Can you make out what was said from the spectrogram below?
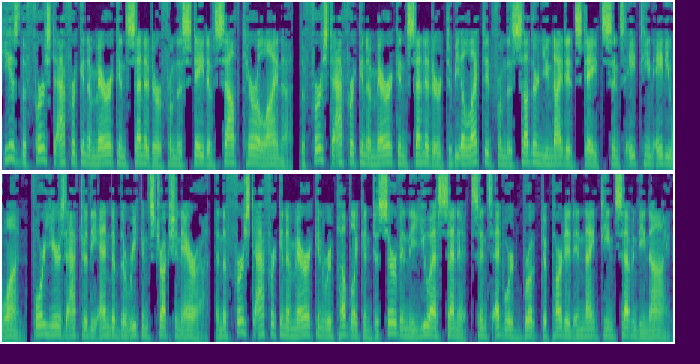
He is the first African American senator from the state of South Carolina, the first African American senator to be elected from the southern United States since 1881 four years after the end of the Reconstruction era, and the first African American Republican to serve in the U.S. Senate since Edward Brooke departed in 1979.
